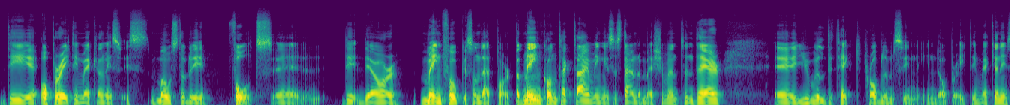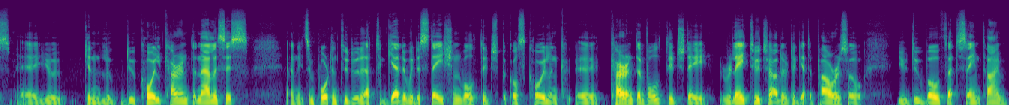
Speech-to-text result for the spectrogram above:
the operating mechanism is most of the faults, uh, they, they are main focus on that part. But main contact timing is a standard measurement, and there uh, you will detect problems in, in the operating mechanism. Uh, you can look, do coil current analysis and it's important to do that together with the station voltage because coil and uh, current and voltage they relate to each other to get the power. So you do both at the same time.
